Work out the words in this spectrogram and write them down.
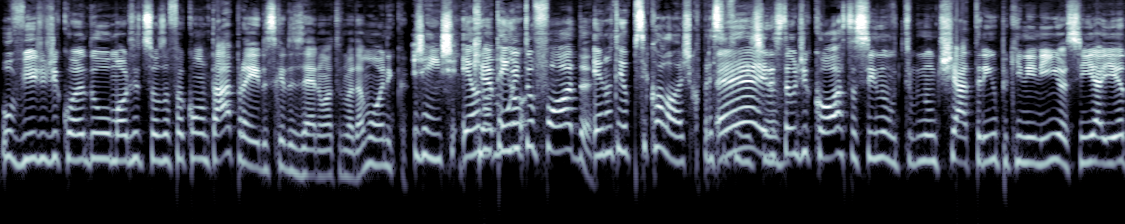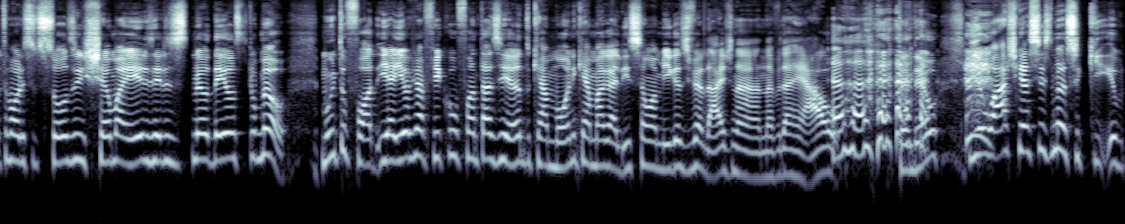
o vídeo de quando o Maurício de Souza foi contar pra eles que eles eram a turma da Mônica. Gente, eu que não é tenho. muito foda. Eu não tenho psicológico pra esse É, vídeo. eles estão de costas, assim, num, tipo, num teatrinho pequenininho, assim, e aí entra o Maurício de Souza e chama eles, eles, meu Deus, tipo, meu, muito foda. E aí eu já fico fantasiando que a Mônica e a Magali são amigas de verdade na, na vida real, Aham. entendeu? E eu acho que esses, meu, se, eu-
